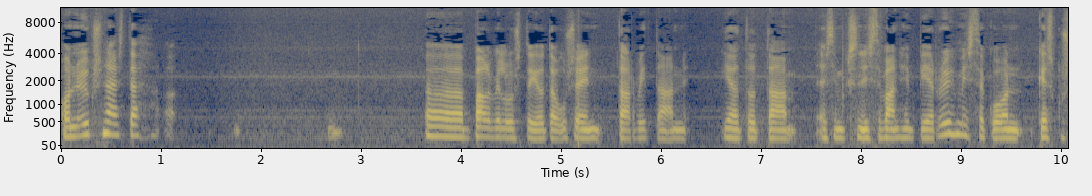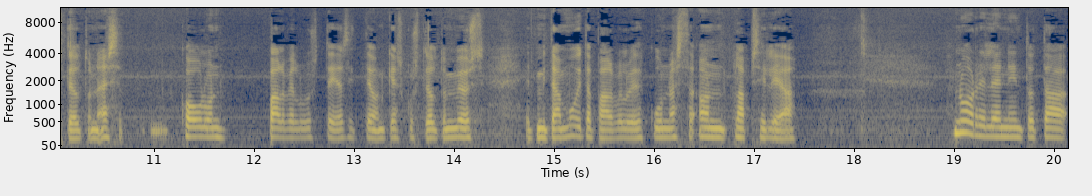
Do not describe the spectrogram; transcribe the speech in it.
on yksi näistä palveluista, joita usein tarvitaan. Ja tota, esimerkiksi niissä vanhempien ryhmissä, kun on keskusteltu näissä koulun palveluista ja sitten on keskusteltu myös, että mitä muita palveluja kunnassa on lapsille ja nuorille, niin tota,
